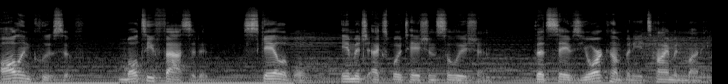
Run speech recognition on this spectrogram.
all inclusive, multifaceted, scalable image exploitation solution that saves your company time and money,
